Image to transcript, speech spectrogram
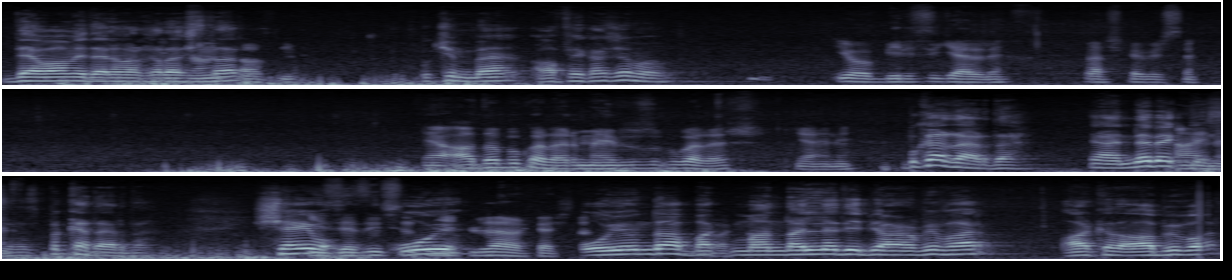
Devam edelim arkadaşlar. sağ olsun. Bu kim be? AFK'cı mı? Yo birisi geldi. Başka birisi. Ya ada bu kadar, mevzusu bu kadar. Yani Bu kadar da. Yani ne bekliyorsunuz? Bu kadar da. Şey izlediğiniz için oy- teşekkürler arkadaşlar. oyunda bak Bak. Mandalina diye bir abi var. Arkada abi var.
